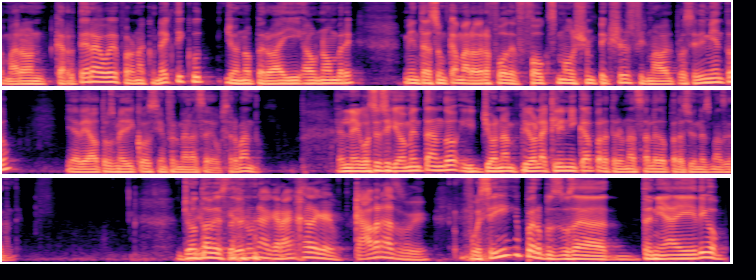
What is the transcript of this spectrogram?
Tomaron carretera, güey, fueron a Connecticut. John operó ahí a un hombre mientras un camarógrafo de Fox Motion Pictures filmaba el procedimiento y había otros médicos y enfermeras ahí observando. El negocio siguió aumentando y John amplió la clínica para tener una sala de operaciones más grande. John todavía está en una granja de cabras, güey. Pues sí, pero pues, o sea, tenía ahí, digo,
